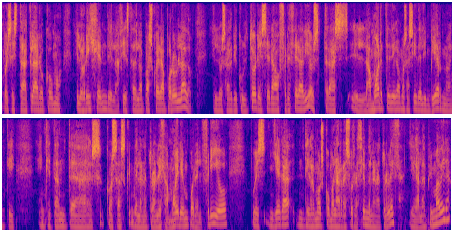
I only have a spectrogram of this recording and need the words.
pues está claro cómo el origen de la fiesta de la Pascua era, por un lado, en los agricultores era ofrecer a Dios tras eh, la muerte, digamos así, del invierno, en que, en que tantas cosas de la naturaleza mueren por el frío, pues llega, digamos, como la resurrección de la naturaleza. Llega la primavera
